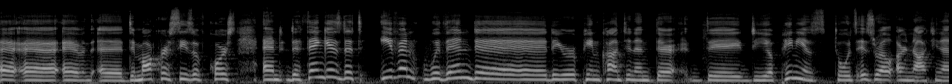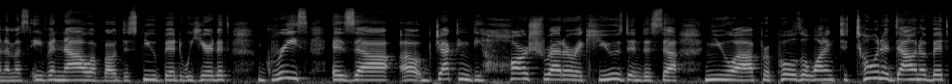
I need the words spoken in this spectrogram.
uh, democracies, of course. And the thing is that even within the, the European continent, the, the, the opinions towards Israel are not unanimous. Even now, about this new bid, we hear that Greece is objecting the harsh rhetoric used in this new uh, proposal, wanting to tone it down a bit,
